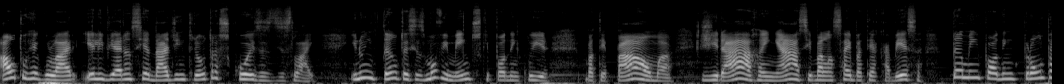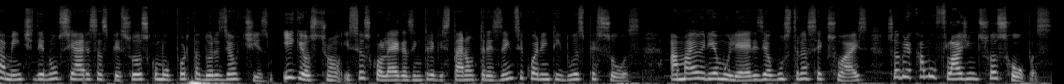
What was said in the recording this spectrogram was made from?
autorregular e aliviar a ansiedade, entre outras coisas, diz Sly. E, no entanto, esses movimentos, que podem incluir bater palma, girar, arranhar, se balançar e bater a cabeça, também podem prontamente denunciar essas pessoas como portadoras de autismo. Eaglestrom e seus colegas entrevistaram 342 pessoas, a maioria mulheres e alguns transexuais, sobre a camuflagem de suas roupas.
